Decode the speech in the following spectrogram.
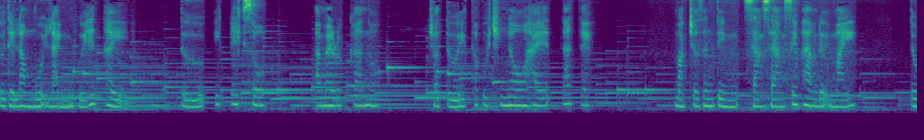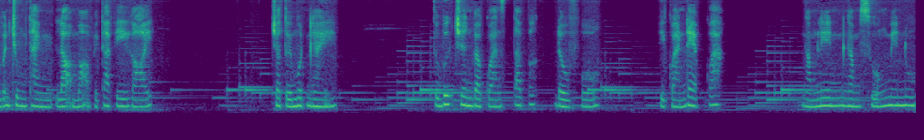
Tôi thấy lòng nguội lạnh với hết thảy từ espresso, americano cho tới cappuccino hay latte. Mặc cho dân tình sáng sáng xếp hàng đợi máy, tôi vẫn trung thành lọ mọ với cà phê gói. Cho tới một ngày, tôi bước chân vào quán Starbucks đầu phố vì quán đẹp quá. Ngắm lên ngắm xuống menu.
